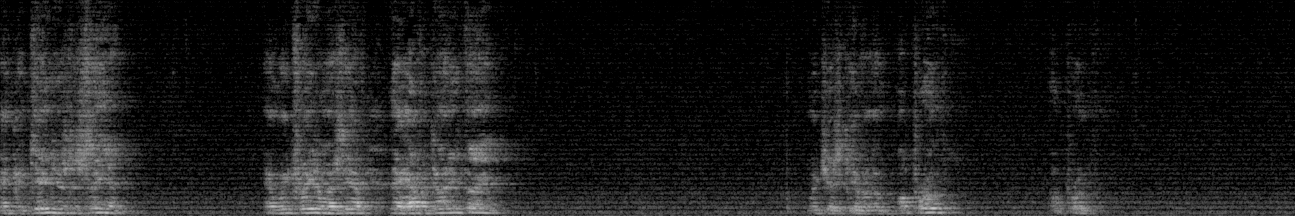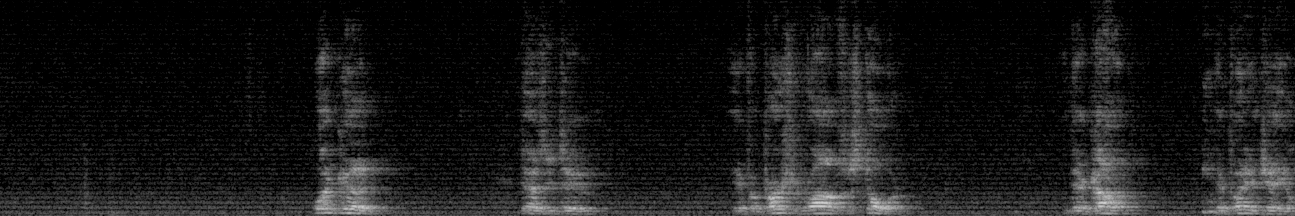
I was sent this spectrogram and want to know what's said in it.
and continues to sin, and we treat them as if they haven't done anything, we're just giving them approval. Approval. What good does it do if a person robs a store, they're caught, they're put in jail,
